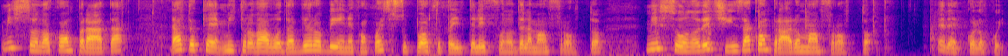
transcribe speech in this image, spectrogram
mi sono comprata dato che mi trovavo davvero bene con questo supporto per il telefono della Manfrotto mi sono decisa a comprare un manfrotto. Ed eccolo qui.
